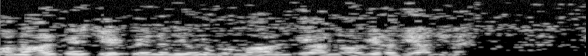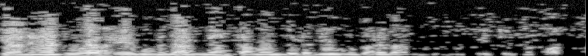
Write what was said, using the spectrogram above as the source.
මම අල්පේච්ඡෙක් වෙන්න දිනු ප්‍රමාණ කියනවා කියලා කියන්නේ නැහැ. කියන්නේ නැතුව ඒ ගුණ ධර්මයන් Taman තුළ දිනු කරගන්න පිටුපත්.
